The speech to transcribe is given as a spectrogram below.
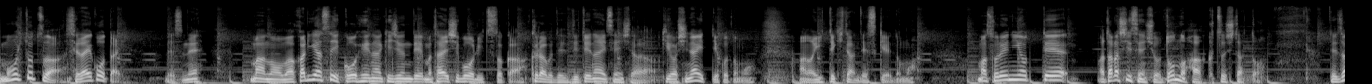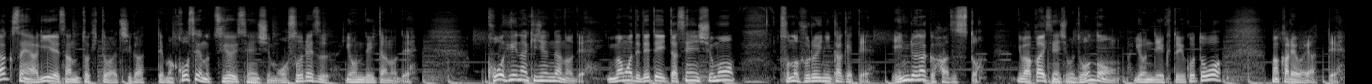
もう一つは世代交代。ですね。まあ、あの分かりやすい公平な基準で、まあ、体脂肪率とかクラブで出てない選手は起用しないっていうこともあの言ってきたんですけれども、まあ、それによって新しい選手をどんどん発掘したと。でザクさんやアギーレさんの時とは違って、まあ、個性の強い選手も恐れず呼んでいたので公平な基準なので今まで出ていた選手もそのふるいにかけて遠慮なく外すと若い選手もどんどん呼んでいくということを、まあ、彼はやって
